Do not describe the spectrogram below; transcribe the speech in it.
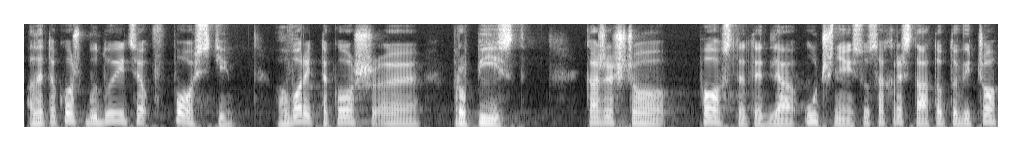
але також будується в пості. Говорить також е, про піст. Каже, що постити для учня Ісуса Христа, тобто від чого,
